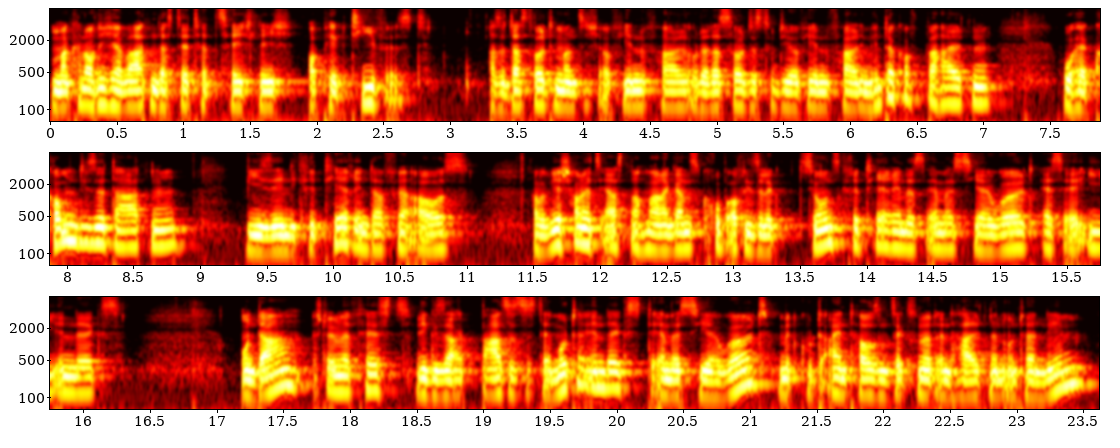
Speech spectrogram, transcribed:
Und man kann auch nicht erwarten, dass der tatsächlich objektiv ist. Also das sollte man sich auf jeden Fall oder das solltest du dir auf jeden Fall im Hinterkopf behalten. Woher kommen diese Daten? Wie sehen die Kriterien dafür aus? Aber wir schauen jetzt erst nochmal ganz grob auf die Selektionskriterien des MSCI World SRI Index Und da stellen wir fest, wie gesagt, Basis ist der Mutterindex, der MSCI World mit gut 1600 enthaltenen Unternehmen.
